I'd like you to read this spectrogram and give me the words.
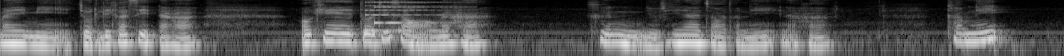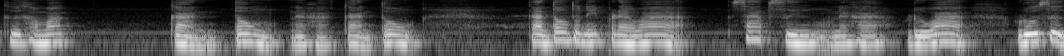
ไม่มีจดลิขสิทธิ์นะคะ โอเคตัวที่สองนะคะ ขึ้นอยู่ที่หน้าจอตอนนี้นะคะคำนี้คือคำว่าการต้งนะคะ การต้ง การต้องตัวนี้แปลว่าซาบซึ้งนะคะ หรือว่ารู้สึก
